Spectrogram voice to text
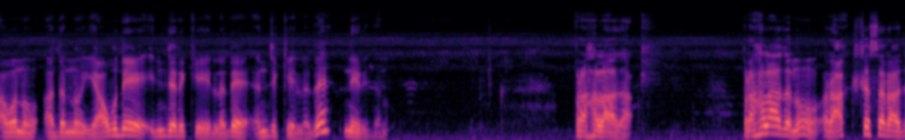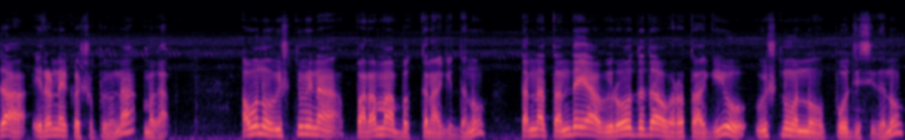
ಅವನು ಅದನ್ನು ಯಾವುದೇ ಹಿಂಜರಿಕೆ ಇಲ್ಲದೆ ಅಂಜಿಕೆ ಇಲ್ಲದೆ ನೀಡಿದನು. ಪ್ರಹ್ಲಾದ ಪ್ರಹ್ಲಾದನು ರಾಕ್ಷಸ ರಾಜ ಹಿರಣ್ಯಕಶಿಪುವಿನ ಮಗ. ಅವನು ವಿಷ್ಣುವಿನ ಪರಮ ಭಕ್ತನಾಗಿದ್ದನು. ತನ್ನ ತಂದೆಯ ವಿರೋಧದ ಹೊರತಾಗಿಯೂ ವಿಷ್ಣುವನ್ನು ಪೂಜಿಸಿದನು.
